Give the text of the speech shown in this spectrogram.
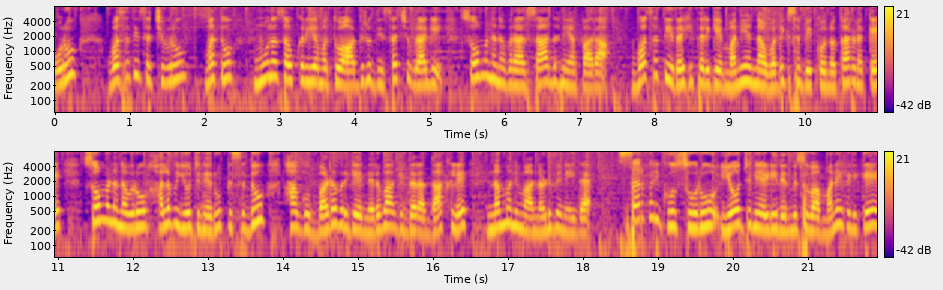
ಮೂರು ವಸತಿ ಸಚಿವರು ಮತ್ತು ಮೂಲಸೌಕರ್ಯ ಮತ್ತು ಅಭಿವೃದ್ಧಿ ಸಚಿವರಾಗಿ ಸೋಮಣ್ಣನವರ ಸಾಧನೆಯ ಅಪಾರ ವಸತಿ ರಹಿತರಿಗೆ ಮನೆಯನ್ನ ಒದಗಿಸಬೇಕು ಅನ್ನೋ ಕಾರಣಕ್ಕೆ ಸೋಮಣ್ಣನವರು ಹಲವು ಯೋಜನೆ ರೂಪಿಸಿದ್ದು ಹಾಗೂ ಬಡವರಿಗೆ ನೆರವಾಗಿದ್ದರ ದಾಖಲೆ ನಮ್ಮ ನಿಮ್ಮ ನಡುವೆನೇ ಇದೆ. ಸರ್ವರಿಗೂ ಸೂರು ಯೋಜನೆಯಡಿ ನಿರ್ಮಿಸುವ ಮನೆಗಳಿಗೆ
